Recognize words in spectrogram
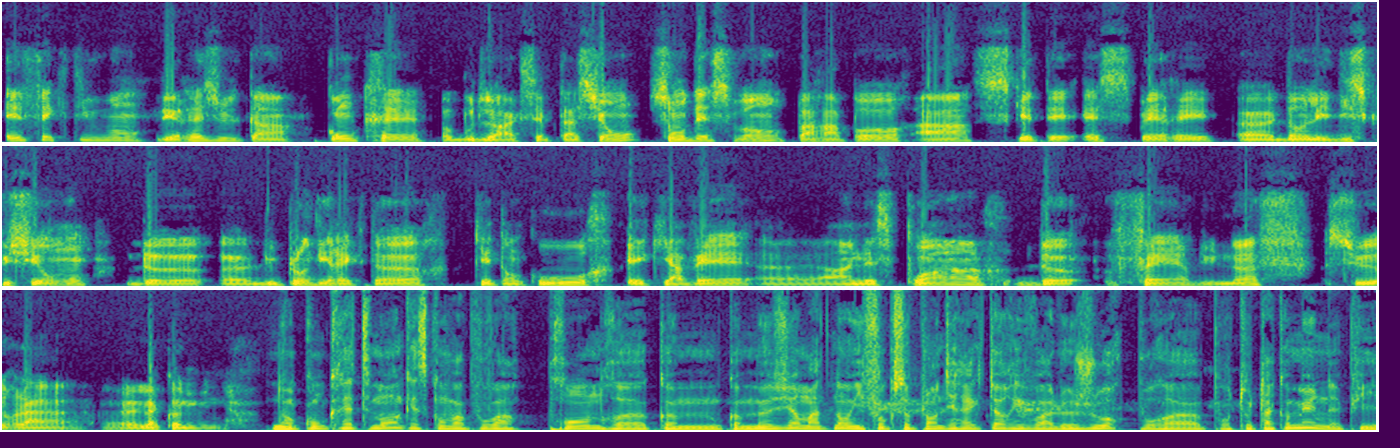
effectivement des résultats concrets au bout de leur acceptation sont décevants par rapport à ce qui était espéré euh, dans les discussions de, euh, du plan directeur qui est en cours et qui avait euh, un espoir de faire du neuf sur la, euh, la commune. Donc concrètement, qu'est-ce qu'on va pouvoir prendre comme, comme mesure maintenant? Il faut que ce plan directeur y voit le jour pour, euh, pour toute la commune. Et puis,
